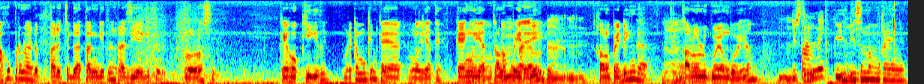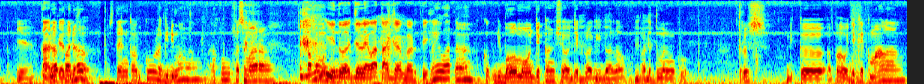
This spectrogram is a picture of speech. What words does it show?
aku pernah ada ada cegatan gitu razia gitu lolos sih. Kayak hoki gitu. Mereka mungkin kayak ngelihat ya? Kayak ngelihat Oh, kalau pede udah, mm. kalau pede enggak. Kalau lu goyang-goyang justru Panik. iya dia seneng kayaknya. Iya, padahal, padahal itu. STNK ku lagi di Malang aku ke Semarang Kamu gitu aja lewat aja berarti. lewat nah di bawah mau ojek kan si ojek lagi galau ada temanku terus di, ke apa ojeknya ke Malang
